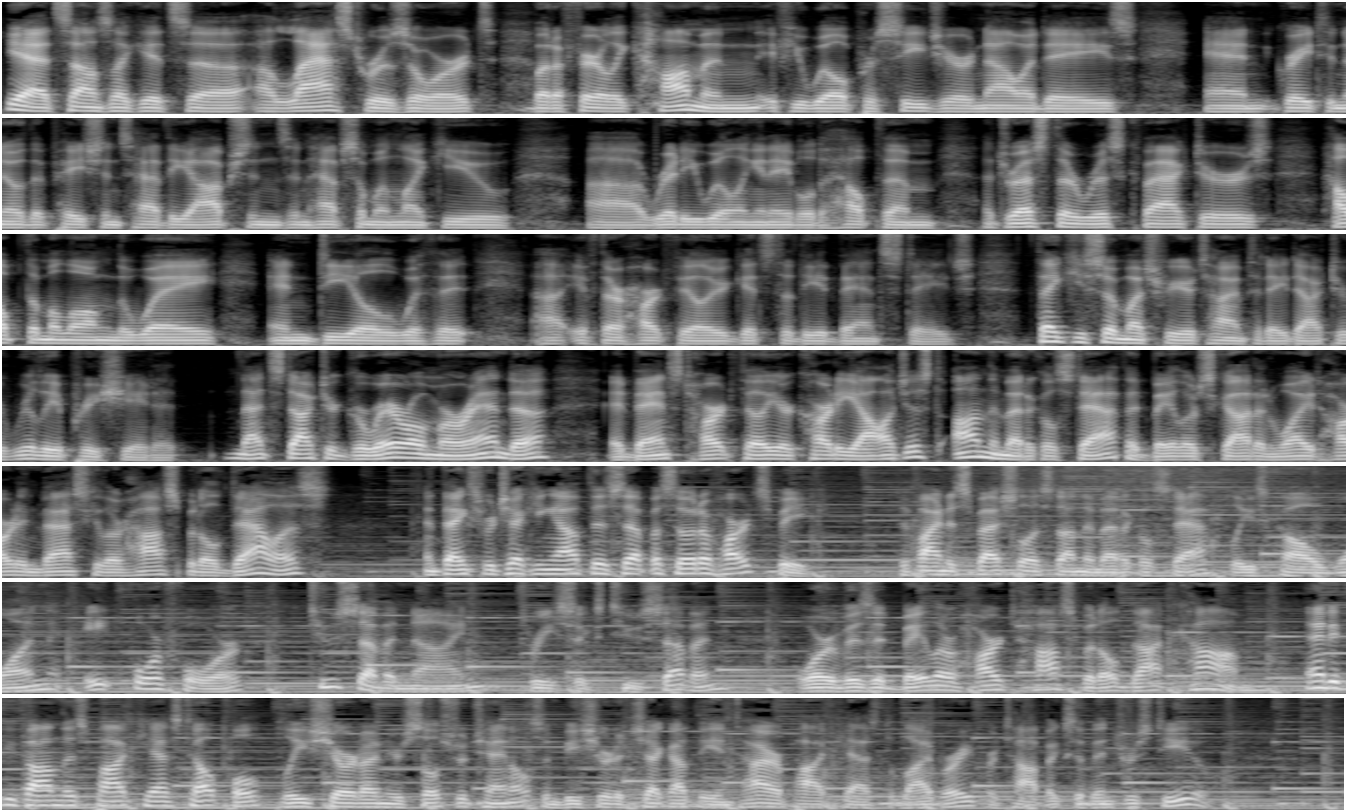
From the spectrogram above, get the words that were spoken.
Yeah, it sounds like it's a, a, last resort, but a fairly common, if you will, procedure nowadays. And great to know that patients have the options and have someone like you uh, ready, willing, and able to help them address their risk factors, help them along the way, and deal with it uh, if their heart failure gets to the advanced stage. Thank you so much for your time today, Doctor. Really appreciate it. That's Dr. Guerrero Miranda, advanced heart failure cardiologist on the medical staff at Baylor Scott and White Heart and Vascular Hospital, Dallas. And thanks for checking out this episode of HeartSpeak. To find a specialist on the medical staff, please call 1 844 279 3627 or visit BaylorHeartHospital.com. And if you found this podcast helpful, please share it on your social channels and be sure to check out the entire podcast library for topics of interest to you.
